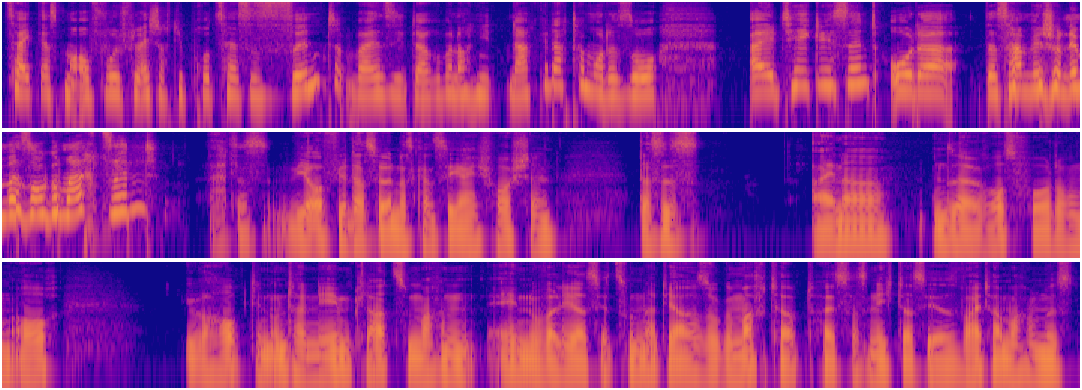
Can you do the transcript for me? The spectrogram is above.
zeigt erstmal auf, wo vielleicht auch die Prozesse sind, weil sie darüber noch nie nachgedacht haben oder so alltäglich sind oder das haben wir schon immer so gemacht sind? Ach, das, wie oft wir das hören, das kannst du dir gar nicht vorstellen. Das ist einer unserer Herausforderungen auch, überhaupt den Unternehmen klarzumachen, ey, nur weil ihr das jetzt 100 Jahre so gemacht habt, heißt das nicht, dass ihr das weitermachen müsst.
